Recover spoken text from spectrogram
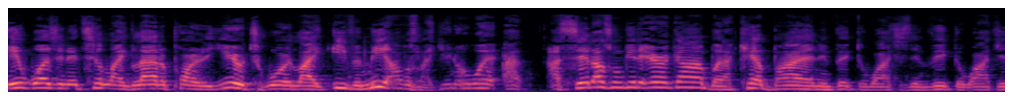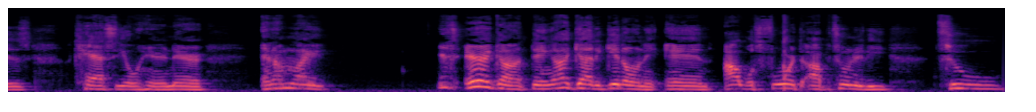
It wasn't until like latter part of the year to where like even me, I was like, you know what? I, I said I was gonna get an Aragon, but I kept buying Invicta watches, Invicta watches, Casio here and there. And I'm like, it's Aragon thing. I got to get on it. And I was forward the opportunity to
